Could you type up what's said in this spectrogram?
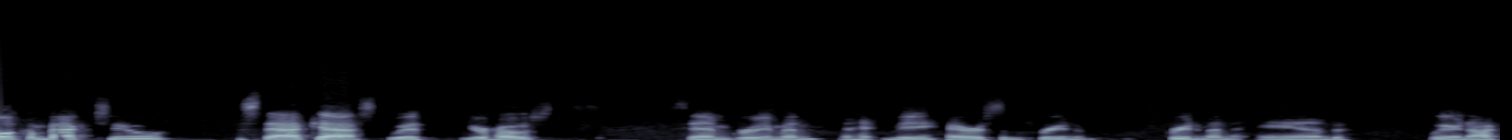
welcome back to the Statcast with your hosts, Sam Greenman, and me, Harrison Fried- Friedman. And we are not,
